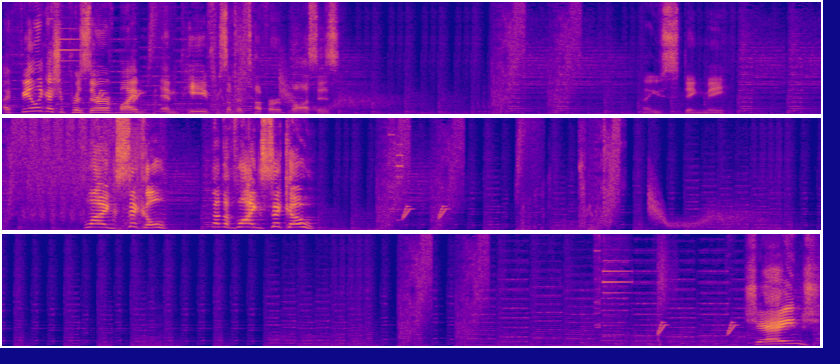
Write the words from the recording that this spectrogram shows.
I feel like I should preserve my MP for some of the tougher bosses. Don't you sting me. Flying sickle! Not the flying sicko! Change!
